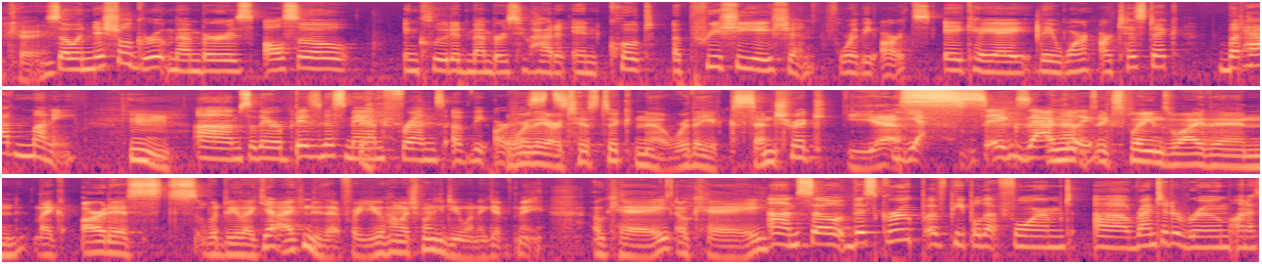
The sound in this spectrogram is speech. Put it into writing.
Okay. So initial group members also included members who had it in, quote appreciation for the arts, aka they weren't artistic but had money. Um, so they were businessman friends of the artists. Were they artistic? No. Were they eccentric? Yes. Yes, exactly. And that explains why then, like, artists would be like, yeah, I can do that for you. How much money do you want to give me? Okay, okay. Um, so this group of people that formed uh, rented a room on a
